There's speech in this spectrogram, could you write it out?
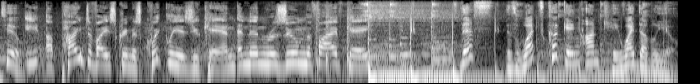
too. Eat a pint of ice cream as quickly as you can and then resume the 5K. This is What's Cooking on KYW.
